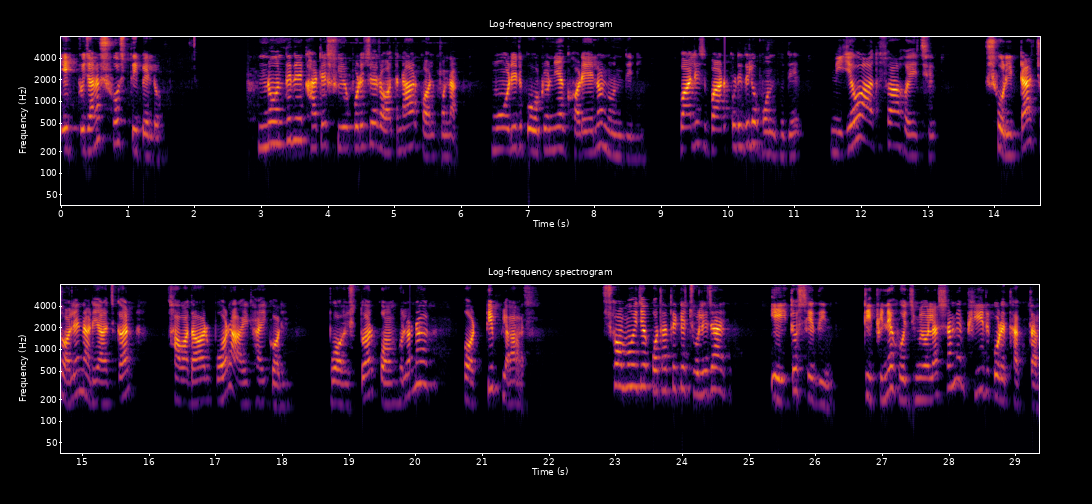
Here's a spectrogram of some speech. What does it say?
একটু যেন স্বস্তি পেল। নন্দিনীর খাটে শুয়ে পড়েছে রত্না আর কল্পনা। মৌরির কৌটো নিয়ে ঘরে এলো নন্দিনী। বালিশ বার করে দিল বন্ধুদের। নিজেও আধশোয়া হয়েছে। শরীরটা চলে না রে আজকাল। খাওয়া দাওয়ার পর আই ঠাই করে। বয়স তো আর কম হলো না। Forty plus. সময় যে কোথা থেকে চলে যায় এই তো সেদিন। টিফিনে হজমিওয়ালার সামনে ভিড় করে থাকতাম।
